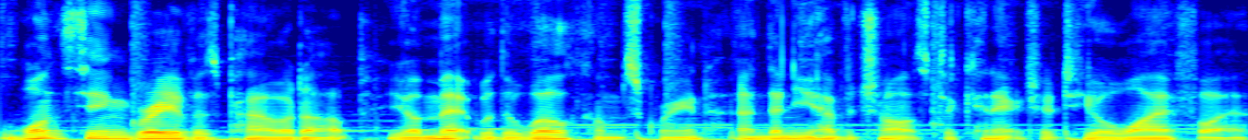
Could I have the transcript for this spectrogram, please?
Once the engraver is powered up, you're met with a welcome screen and then you have a chance to connect it to your Wi-Fi.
